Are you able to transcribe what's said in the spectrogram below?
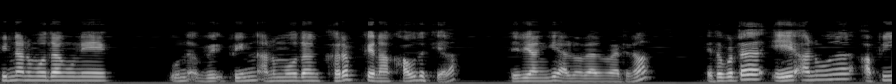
පින් අනුමෝදන් වුණේ පින් අනුමෝදන් කරපු කෙනා කවුද කියලා දෙවියන්ගේ අල්ම බැල්ම වැටෙනවා. එතකොට ඒ අනුව අපි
